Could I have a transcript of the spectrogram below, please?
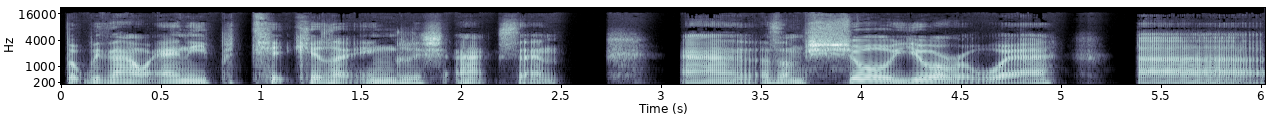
but without any particular English accent. And as I'm sure you're aware, uh,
